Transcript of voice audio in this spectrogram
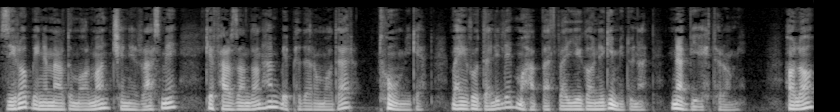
زیرا بین مردم آلمان چنین رسمه که فرزندان هم به پدر و مادر تو میگن و این رو دلیل محبت و یگانگی می‌دونن نه بی احترامی حالا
